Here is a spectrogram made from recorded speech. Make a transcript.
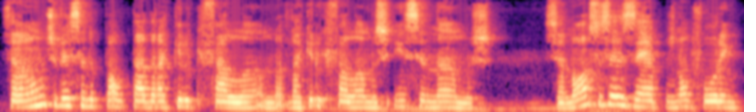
se ela não estiver sendo pautada naquilo que falamos, naquilo que falamos, ensinamos, se nossos exemplos não forem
